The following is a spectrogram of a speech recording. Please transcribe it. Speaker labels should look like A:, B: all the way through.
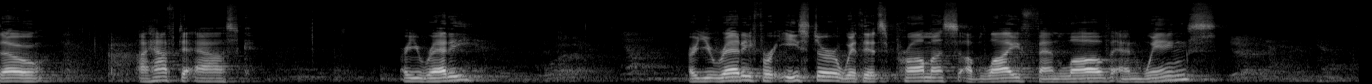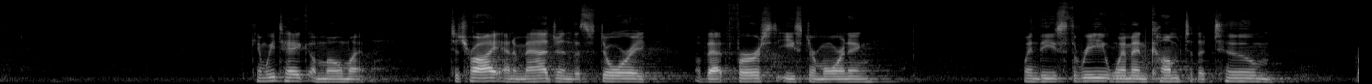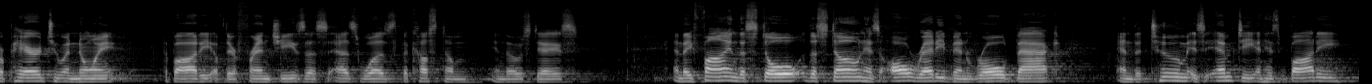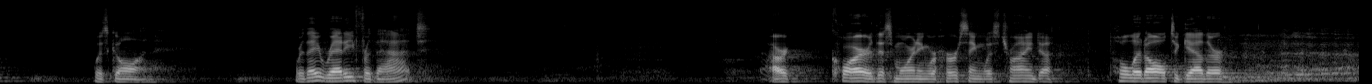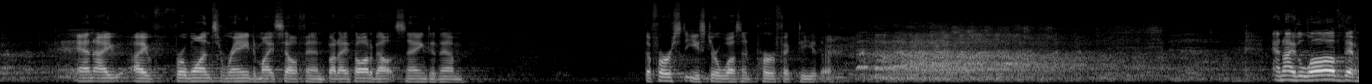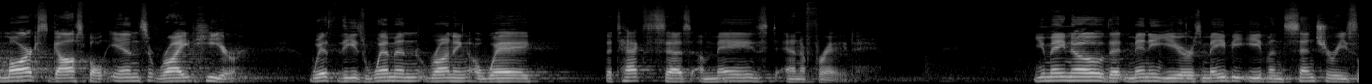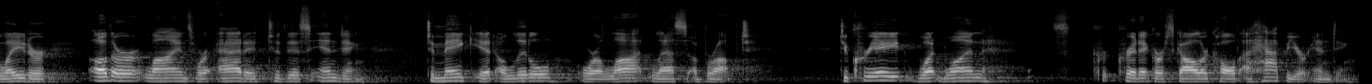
A: So I have to ask are you ready? Are you ready for Easter with its promise of life and love and wings? Can we take a moment to try and imagine the story of that first Easter morning when these three women come to the tomb prepared to anoint the body of their friend Jesus, as was the custom in those days? And they find the, stole, the stone has already been rolled back, and the tomb is empty, and his body was gone. Were they ready for that? our choir this morning rehearsing was trying to pull it all together. And I, I, for once, reined myself in, but I thought about saying to them, the first Easter wasn't perfect either. and I love that Mark's gospel ends right here with these women running away. The text says, amazed and afraid. You may know that many years, maybe even centuries later, other lines were added to this ending to make it a little or a lot less abrupt, to create what one critic or scholar called a happier ending,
